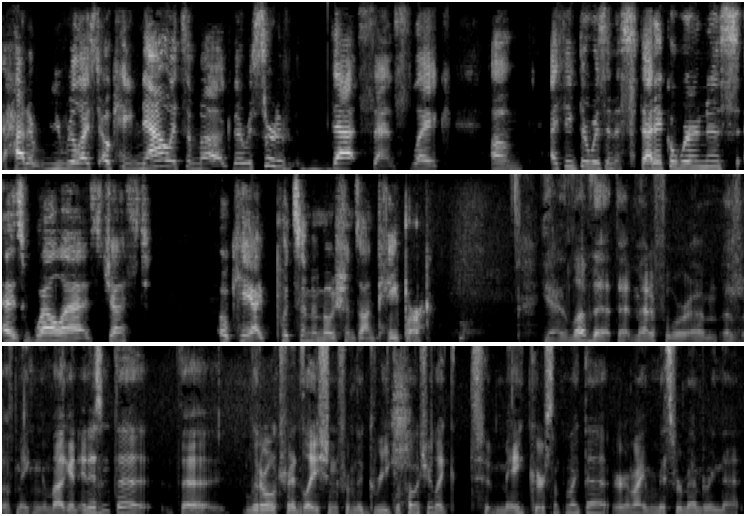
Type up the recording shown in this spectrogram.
had a you realized okay now it's a mug there was sort of that sense like um, i think there was an aesthetic awareness as well as just okay i put some emotions on paper yeah, I love that that metaphor um, of of making a mug. And, and isn't the the literal translation from the Greek of poetry like to make or something like that? Or am I misremembering that?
